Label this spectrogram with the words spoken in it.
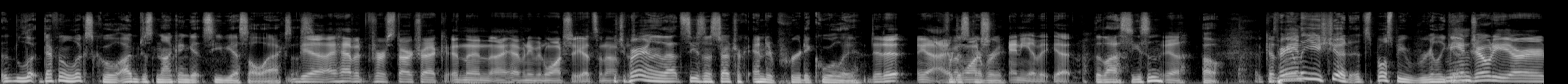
it look, definitely looks cool. I'm just not going to get CBS All Access. Yeah, I have it for Star Trek, and then I haven't even watched it yet. So now, I'm Which just- apparently that season of Star Trek ended pretty coolly. did it? Yeah, I For haven't Discovery. watched any of it yet. The last season? Yeah. Oh. 'Cause me Apparently and- you should. It's supposed to be really good. Me good. and Jody are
